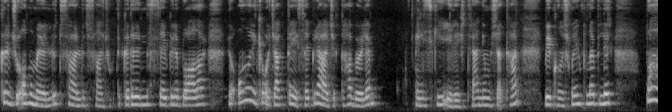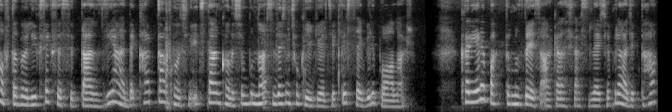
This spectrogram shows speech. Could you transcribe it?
kırıcı olmamaya lütfen lütfen çok dikkat ediniz sevgili boğalar. Ve 10-12 Ocak'ta ise birazcık daha böyle ilişkiyi iyileştiren, yumuşatan bir konuşma yapılabilir. Bu hafta böyle yüksek sesinden ziyade kalpten konuşun, içten konuşun. Bunlar sizler için çok iyi gelecektir sevgili boğalar. Kariyere baktığımızda ise arkadaşlar sizler için birazcık daha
